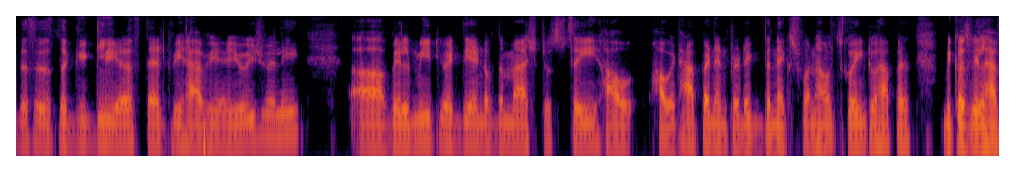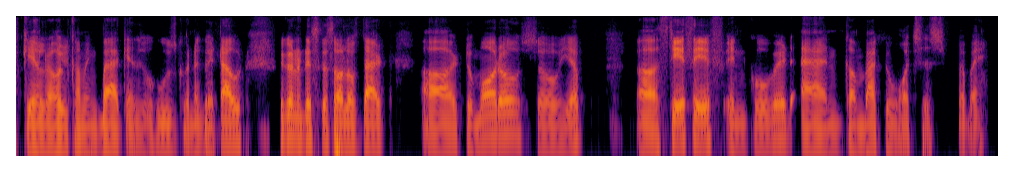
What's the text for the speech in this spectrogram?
this is the giggliest that we have here. Usually, uh, we'll meet you at the end of the match to see how how it happened and predict the next one how it's going to happen because we'll have KL Rahul coming back and who's going to get out. We're going to discuss all of that uh, tomorrow. So, yep. Uh, stay safe in COVID and come back to watch this. Bye bye.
